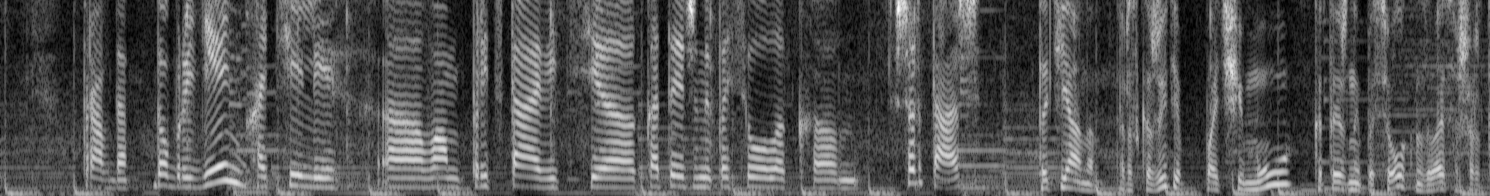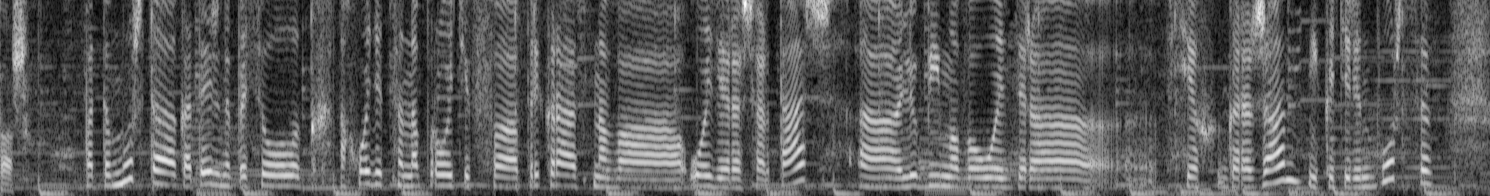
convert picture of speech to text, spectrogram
Правда. Добрый день. Хотели э, вам представить э, коттеджный поселок э, Шарташ. Татьяна, расскажите, почему коттеджный поселок называется Шарташ? Потому что коттеджный поселок находится напротив э, прекрасного озера Шарташ, э, любимого озера всех горожан, екатеринбуржцев.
